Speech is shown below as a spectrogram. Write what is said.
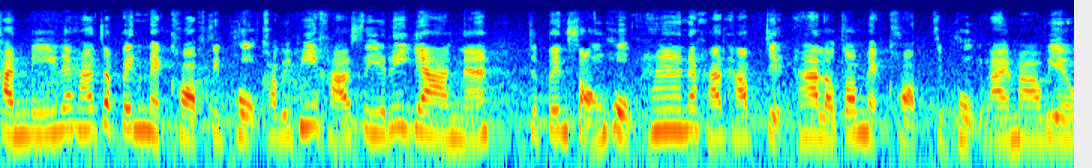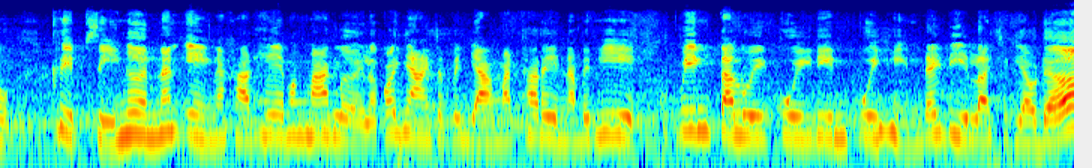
คันนี้นะคะจะเป็นแม็กขอบ 16 ค่ะพี่ๆค่ะซีรีส์ยางนะจะเป็น 265 นะคะทับ 75 แล้วก็แม็กขอบ 16 ลายมาเวลคลิปสีเงินนั่นเองนะคะ เท่มากๆเลย แล้วก็ยางจะเป็นยางมัทเทเรนนะพี่ๆวิ่งตะลุยกุยดินกุยหินได้ดีเลยทีเดียวเด้อ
